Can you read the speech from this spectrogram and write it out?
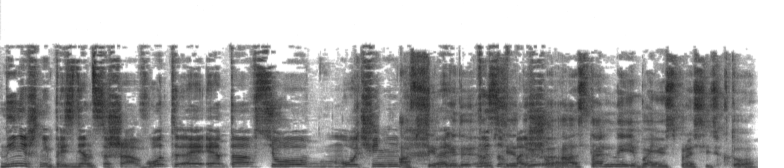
Нынешний президент США. Вот э, это все очень А все, э, преды- а вызов все дру- большой. а остальные, боюсь спросить, кто?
